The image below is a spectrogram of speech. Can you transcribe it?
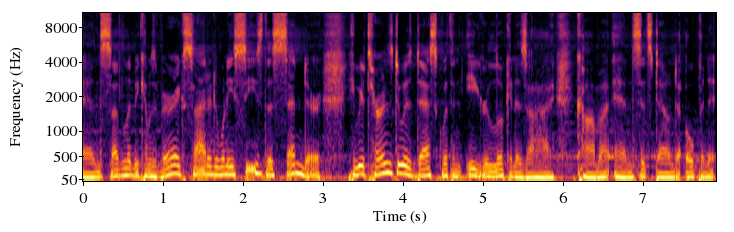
and suddenly becomes very excited when he sees the sender. He returns to his desk with an eager look in his eye, comma, and sits down to open it.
